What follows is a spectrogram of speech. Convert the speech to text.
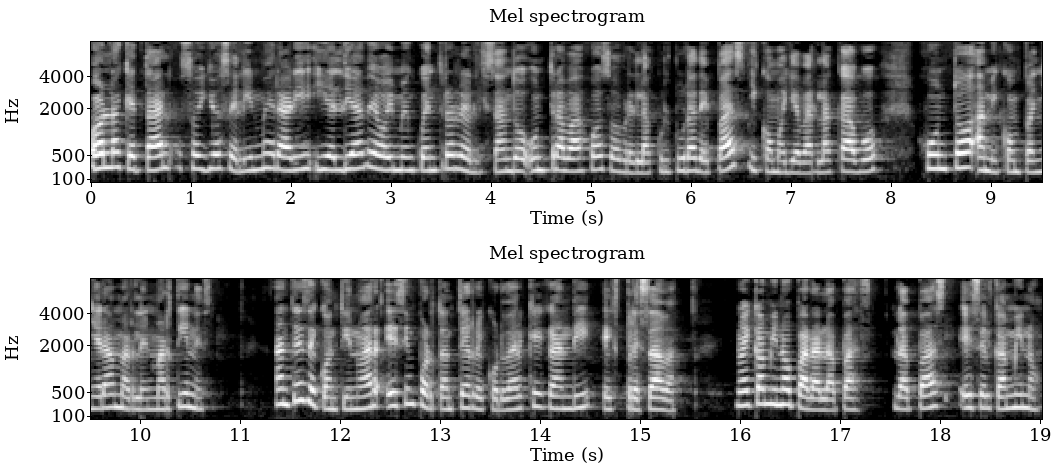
Hola, ¿qué tal? Soy Jocelyn Merari y el día de hoy me encuentro realizando un trabajo sobre la cultura de paz y cómo llevarla a cabo junto a mi compañera Marlene Martínez. Antes de continuar, es importante recordar que Gandhi expresaba, no hay camino para la paz, la paz es el camino.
